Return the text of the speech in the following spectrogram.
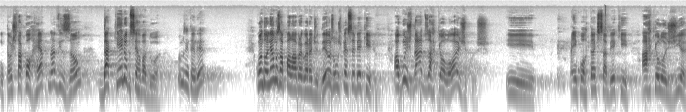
Então, está correto na visão daquele observador. Vamos entender? Quando olhamos a palavra agora de Deus, vamos perceber que alguns dados arqueológicos, e é importante saber que a arqueologia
